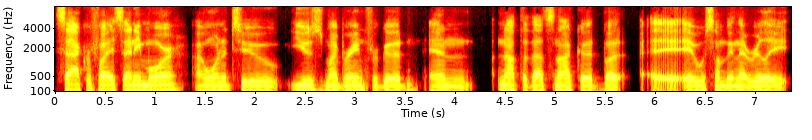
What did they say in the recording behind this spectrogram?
sacrifice anymore. I wanted to use my brain for good, and not that that's not good, but it, it was something that really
